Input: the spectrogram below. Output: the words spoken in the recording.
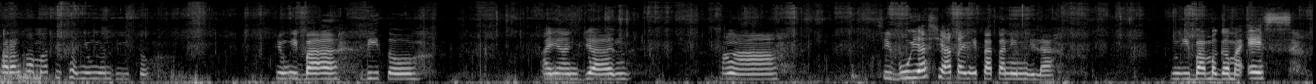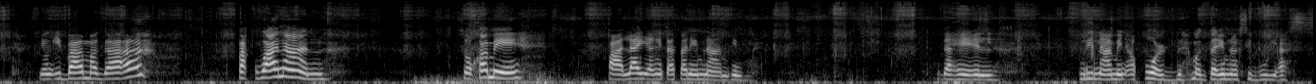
Parang kamatisan yung yan dito. Yung iba dito, ayan dyan, mga sibuyas yata yung itatanim nila. Yung iba maga mais. Yung iba maga pakwanan. So kami, palay ang itatanim namin. Dahil hindi namin afford magtanim ng sibuyas.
